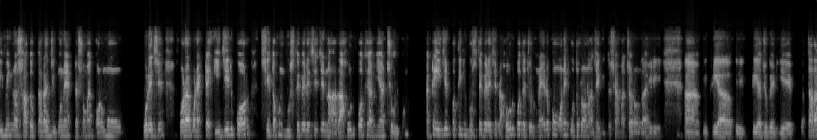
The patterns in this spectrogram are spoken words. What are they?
বিভিন্ন সাধক তারা জীবনে একটা সময় কর্ম করেছে, করার পর একটা এজের পর সে তখন বুঝতে পেরেছে যে না, রাহুর পথে আমি আর চলবো না। একটা এজের পর তিনি বুঝতে পেরেছেন, রাহুর পথে চলুন না, এরকম অনেক উদাহরণ আছে কিন্তু শ্যামাচরণ, লাহিড়ী ক্রিয়া ক্রিয়া যুগের ইয়ে তারা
